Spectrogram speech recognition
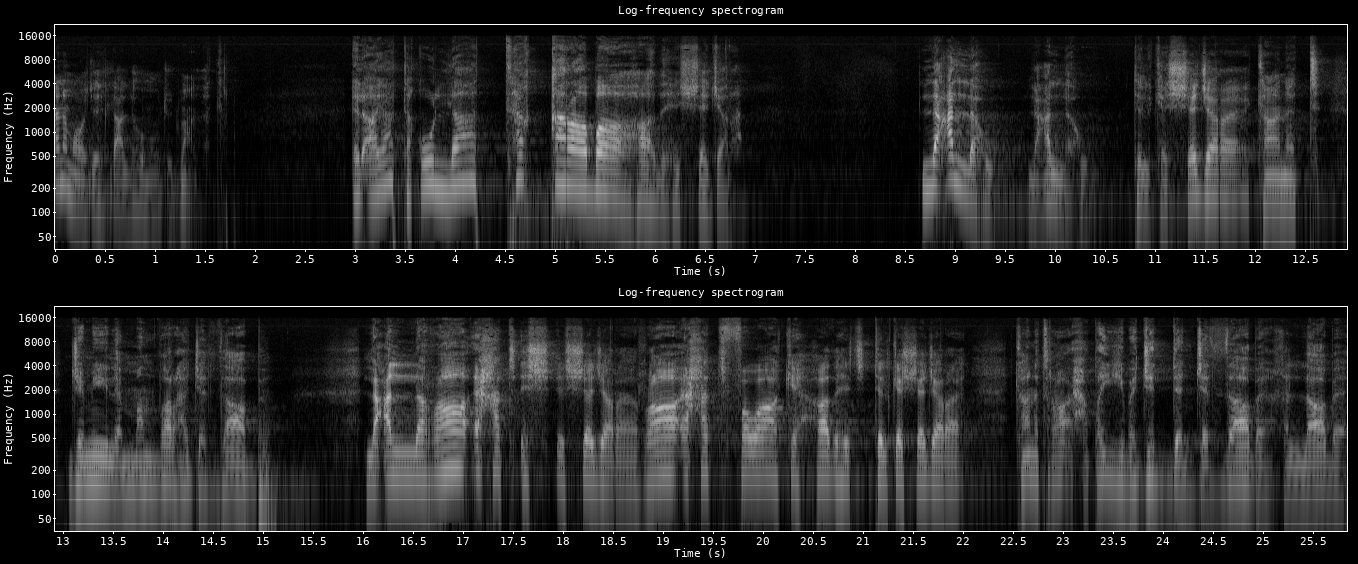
أنا ما وجدت لعله موجود ما أتذكر الآيات تقول لا تقربا هذه الشجرة. لعله لعله تلك الشجرة كانت جميلة منظرها جذاب. لعل رائحة الشجرة رائحة فواكه هذه تلك الشجرة كانت رائحة طيبة جدا جذابة خلابة.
